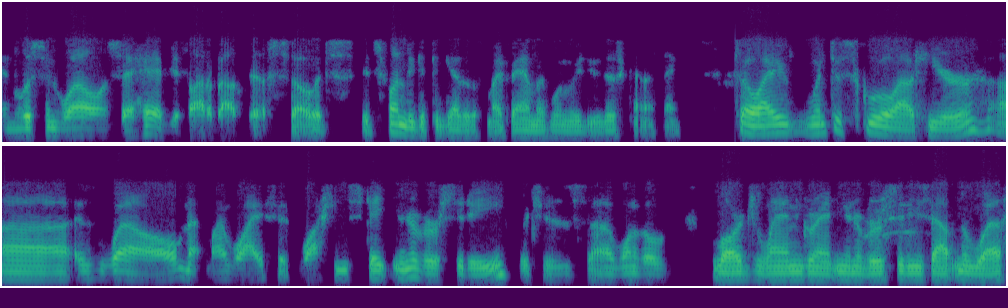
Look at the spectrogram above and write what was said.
and listen well and say, hey, have you thought about this? So it's it's fun to get together with my family when we do this kind of thing. So I went to school out here uh, as well. Met my wife at Washington State University, which is uh, one of the large land grant universities out in the West.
